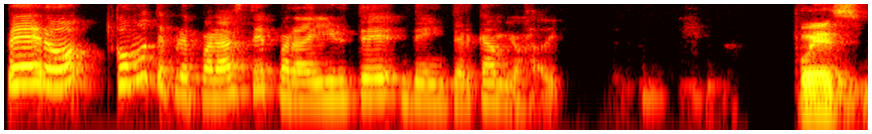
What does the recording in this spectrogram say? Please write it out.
pero ¿cómo te preparaste para irte de intercambio, Javi? Pues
